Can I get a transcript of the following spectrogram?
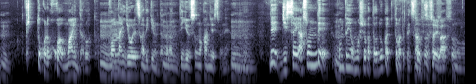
うんきっとこれここはうまいんだろうと、うん。こんなに行列ができるんだからうん。っていうその感じですよね、うん。で実際遊んでうん。本当に面白かったかどうかはちょっとまた別なんですよ。それがそうそう。そう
